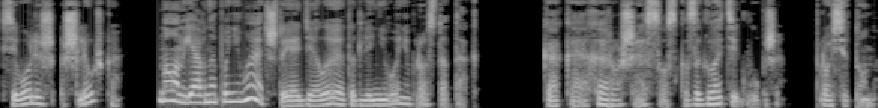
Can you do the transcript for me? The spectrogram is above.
Всего лишь шлюшка? Но он явно понимает, что я делаю это для него не просто так. «Какая хорошая соска, заглоти глубже», — просит он.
